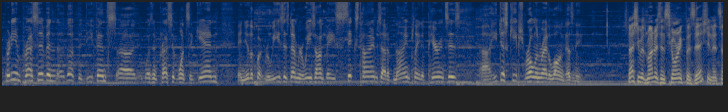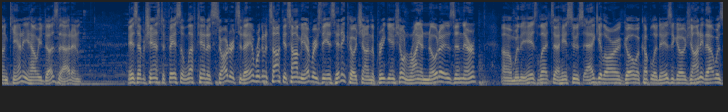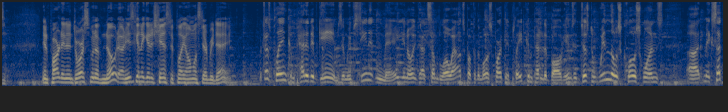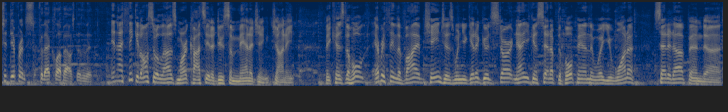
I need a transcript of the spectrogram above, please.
Pretty impressive, and uh, look, the defense uh, was impressive once again. And you look what Ruiz has done. Ruiz on base six times out of nine plate appearances. Uh, he just keeps rolling right along, doesn't he? Especially with runners in scoring position. It's uncanny how he does that. And A's have a chance to face a left-handed starter today. We're going to talk to Tommy Everidge, the A's hitting coach, on the pregame show, and Ryan Noda is in there. Um, when the A's let uh, Jesus Aguilar go a couple of days ago, Johnny, that was in part an endorsement of Noda, and he's going to get a chance to play almost every day. But just playing competitive games, and we've seen it in May. You know, we've had some blowouts, but for the most part, they played competitive ball games, and just to win those close ones uh, it makes such a difference for that clubhouse, doesn't it? And I think it also allows Mark Kotsay to do some managing, Johnny, because the whole everything, the vibe changes when you get a good start. Now you can set up the bullpen the way you want to set it up, and uh,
